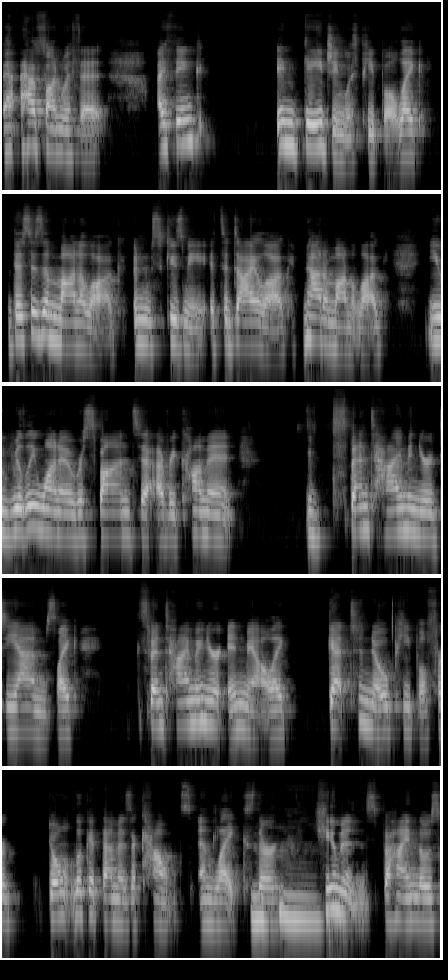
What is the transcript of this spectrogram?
have fun with it. I think engaging with people like this is a monologue excuse me it's a dialogue not a monologue. You really want to respond to every comment. Spend time in your dms like spend time in your email like get to know people for don't look at them as accounts and likes. They're mm-hmm. humans behind those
